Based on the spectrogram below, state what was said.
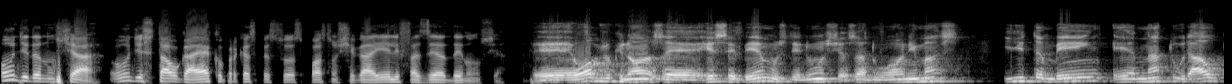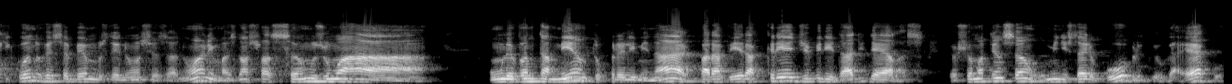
Onde denunciar? Onde está o GAECO para que as pessoas possam chegar a ele e fazer a denúncia? É óbvio que nós é, recebemos denúncias anônimas e também é natural que quando recebemos denúncias anônimas nós façamos uma, um levantamento preliminar para ver a credibilidade delas. Eu chamo a atenção, o Ministério Público e o GAECO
